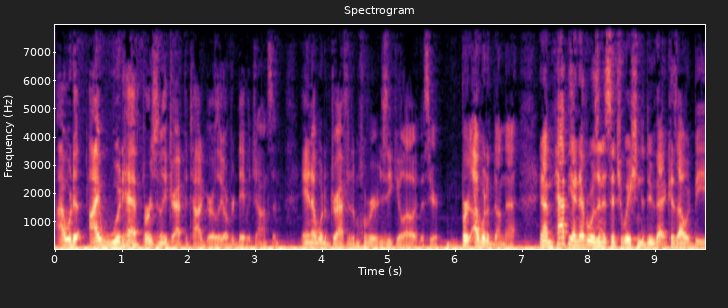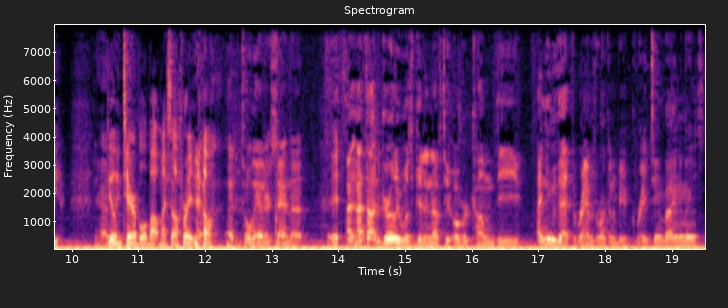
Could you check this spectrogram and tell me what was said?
I would I would have personally drafted Todd Gurley over David Johnson, and I would have drafted him over Ezekiel Elliott this year. I would have done that, and I'm happy I never was in a situation to do that because I would be Yeah, feeling terrible about myself right now. I totally understand that. It's I, I thought Gurley was good enough to overcome the. I knew that the Rams weren't going to be a great team by any means,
